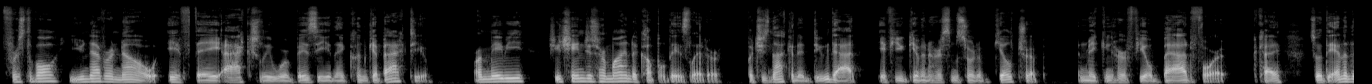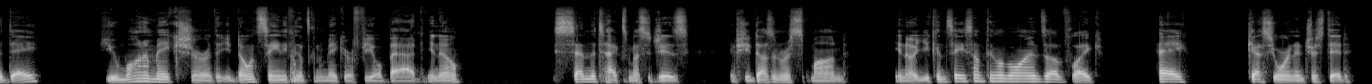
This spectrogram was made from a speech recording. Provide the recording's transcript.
first of all, you never know if they actually were busy and they couldn't get back to you. Or maybe she changes her mind a couple days later, but she's not going to do that if you've given her some sort of guilt trip and making her feel bad for it. Okay. So, at the end of the day, you want to make sure that you don't say anything that's going to make her feel bad, you know? Send the text messages. If she doesn't respond, you know, you can say something on the lines of like, hey, guess you weren't interested.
